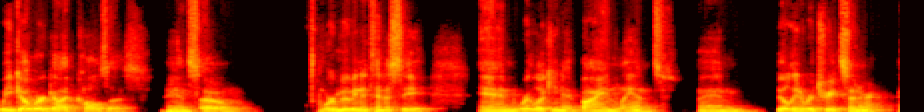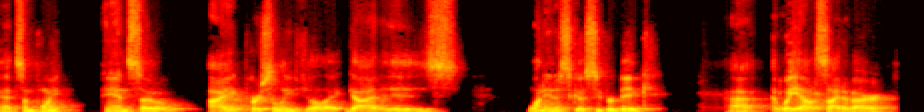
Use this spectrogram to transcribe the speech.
we go where God calls us. Mm-hmm. And so we're moving to Tennessee and we're looking at buying land and building a retreat center at some point. And so I personally feel like God is wanting us to go super big, uh, way outside of our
